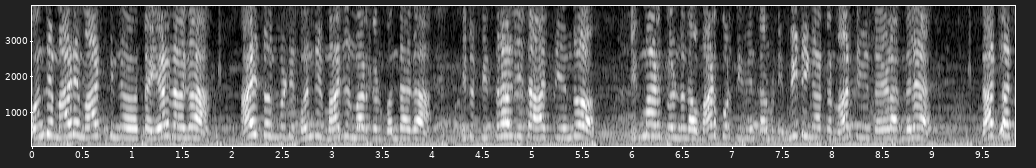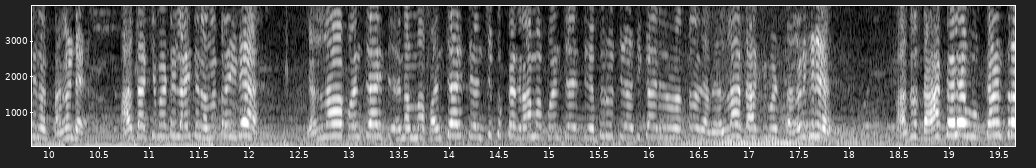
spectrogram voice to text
ಬಂದು ಮಾಡಿ ಮಾಡ್ತೀನಿ ಅಂತ ಹೇಳಿದಾಗ ಆಯ್ತು ಅಂದ್ಬಿಟ್ಟು ಬಂದು ಮಾಜಿ ಮಾಡ್ಕೊಂಡು ಬಂದಾಗ ಇದು ಪಿತ್ರಾರ್ಜಿತ ಆಸ್ತಿ ಎಂದು ಇದ್ ಮಾಡ್ಕೊಂಡು ನಾವು ಮಾಡ್ಕೊಡ್ತೀವಿ ಅಂತ ಅಂದ್ಬಿಟ್ಟು ಮೀಟಿಂಗ್ ಹಾಕೊಂಡು ಮಾಡ್ತೀವಿ ಅಂತ ಹೇಳಾದ್ಮೇಲೆ ದಾಖಲಾತಿ ನಾನು ತಗೊಂಡೆ. ಆ ಡಾಕ್ಯುಮೆಂಟ್ ಆಯ್ತು, ನನ್ನ ಹತ್ರ ಇದೆ. ಎಲ್ಲಾ ಪಂಚಾಯತ್, ನಮ್ಮ ಪಂಚಾಯತಿ, ಅಂಚಿಕುಪ್ಪೆ ಗ್ರಾಮ ಪಂಚಾಯತಿ ಅಭಿವೃದ್ಧಿ ಅಧಿಕಾರಿಗಳ ಹತ್ರ ಎಲ್ಲಾ ಡಾಕ್ಯುಮೆಂಟ್ ತಗೊಂಡಿದ್ದೀನಿ. ಅದ್ರ ದಾಖಲೆ ಮುಖಾಂತರ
